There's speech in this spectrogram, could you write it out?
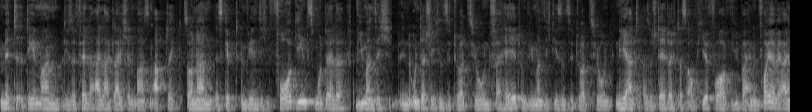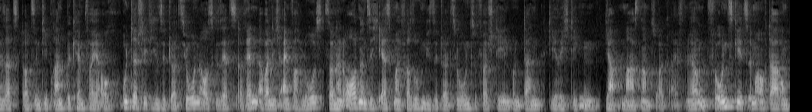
mit dem man diese Fälle aller gleichermaßen abdeckt, sondern es gibt im Wesentlichen Vorgehensmodelle, wie man sich in unterschiedlichen Situationen verhält und wie man sich diesen Situationen nähert. Also stellt euch das auch hier vor, wie bei einem Feuerwehreinsatz. Dort sind die Brandbekämpfer ja auch unterschiedlichen Situationen ausgesetzt, rennen aber nicht einfach los, sondern ordnen sich erstmal, versuchen die Situation zu verstehen und dann die richtigen ja, Maßnahmen zu ergreifen. Ja, und für uns geht es immer auch darum,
